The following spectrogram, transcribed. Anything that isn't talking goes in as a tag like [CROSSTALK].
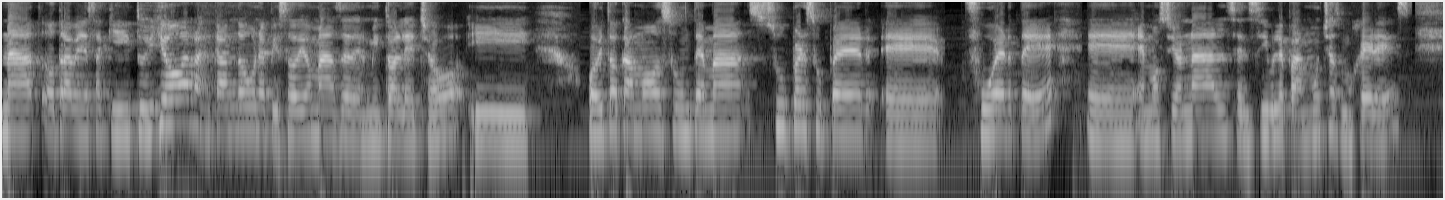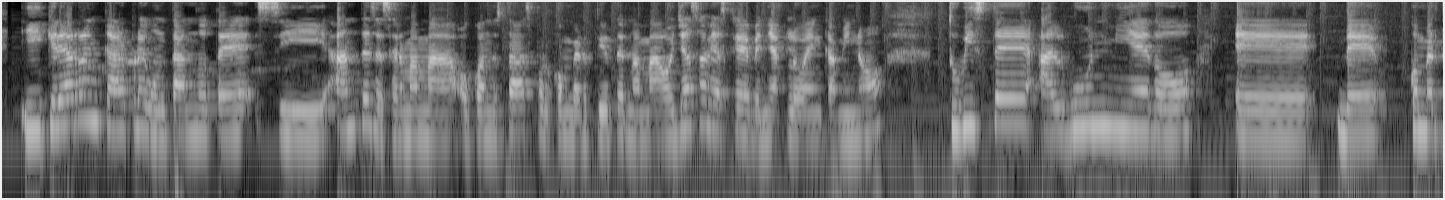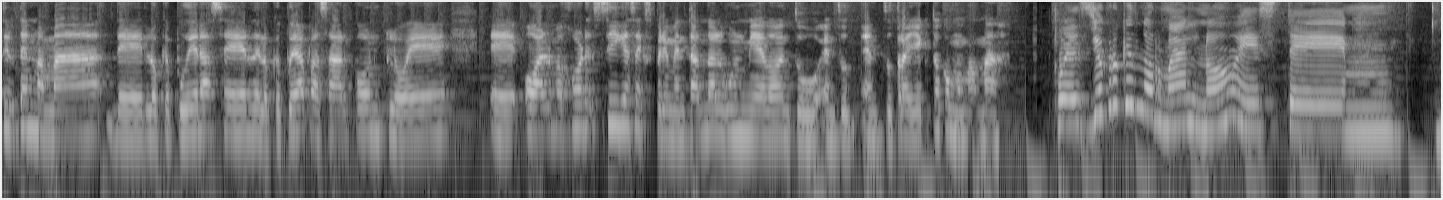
Nat, otra vez aquí tú y yo arrancando un episodio más de Del mito al hecho y hoy tocamos un tema súper, súper eh, fuerte, eh, emocional, sensible para muchas mujeres. Y quería arrancar preguntándote si antes de ser mamá o cuando estabas por convertirte en mamá o ya sabías que venía Chloe en camino, ¿tuviste algún miedo eh, de convertirte en mamá, de lo que pudiera ser, de lo que pudiera pasar con Chloe, eh, o a lo mejor sigues experimentando algún miedo en tu, en tu, en tu trayecto como mamá. Pues yo creo que es normal, ¿no? Este. Mm,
